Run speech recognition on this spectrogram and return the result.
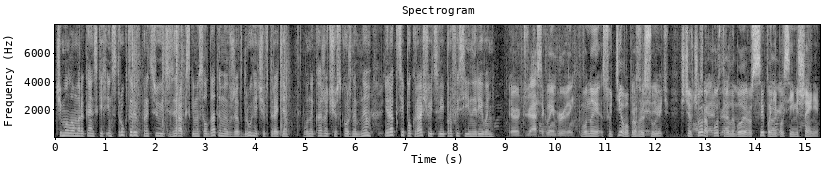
Чимало американських інструкторів працюють з іракськими солдатами вже вдруге чи втретє. Вони кажуть, що з кожним днем іракці покращують свій професійний рівень. They're drastically. Вони суттєво прогресують. Ще вчора постріли були розсипані по всій мішені.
